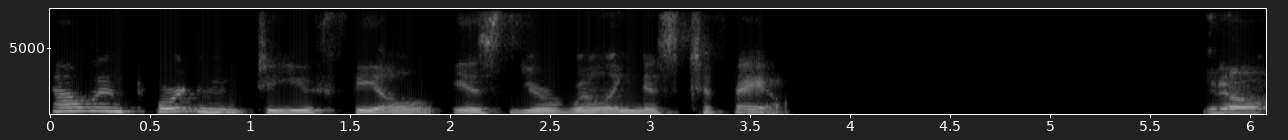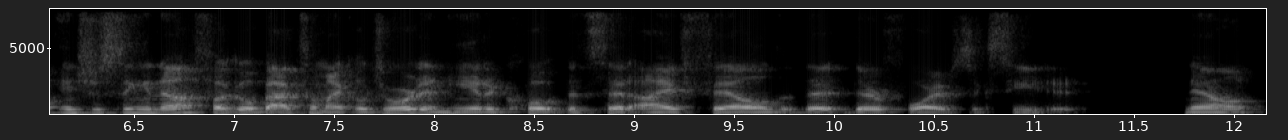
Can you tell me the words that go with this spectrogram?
how important do you feel is your willingness to fail? You know interesting enough i go back to michael jordan. He had a quote that said i failed that therefore i've succeeded now,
